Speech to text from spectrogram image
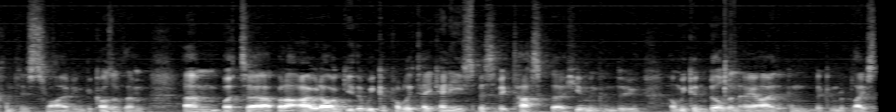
companies thriving because of them. Um, but uh, but I would argue that we could probably take any specific task that a human can do, and we can build an AI that can that can replace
